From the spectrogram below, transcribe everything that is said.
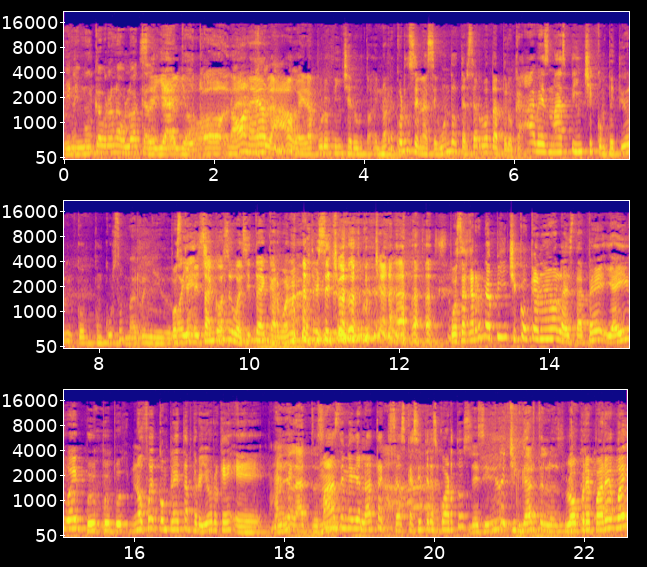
Y ningún cabrón habló acá. Sí, de- ya yo. puto. No, nadie hablaba, güey. Era puro pinche eructo. Y no recuerdo si en la segunda o tercera ronda, pero cada vez más pinche competido el con- concurso. Más reñido. Pues- Oye, sacó su bolsita de carbonato y se echó dos cucharadas. Pues agarré una pinche coca nueva, la destapé y ahí, güey, no fue completa, pero yo creo que eh, Media lata, sí. más de media lata, quizás casi tres cuartos. Decidido a chingártelos. Lo preparé, güey,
